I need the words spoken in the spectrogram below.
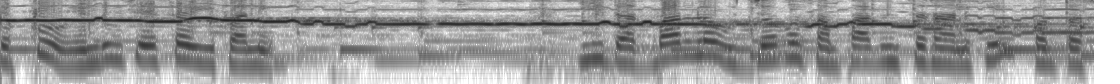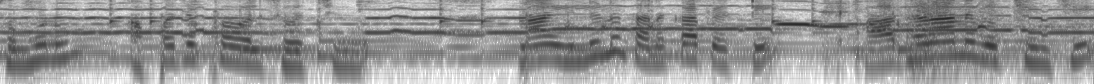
చెప్పు ఎందుకు చేశావు ఈ పని? ఈ దర్బారులో ఉద్యోగం సంపాదించడానికి కొంత సొమ్మును అప్పజెప్పవలసి వచ్చింది. నా ఇల్లును తనఖా పెట్టి ఆధారాన్ని వెచ్చించి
